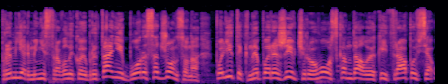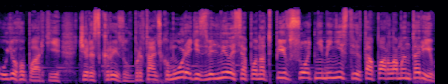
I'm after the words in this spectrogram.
прем'єр-міністра Великої Британії Бориса Джонсона. Політик не пережив чергового скандалу, який трапився у його партії. Через кризу в британському уряді звільнилися понад півсотні міністрів та парламентарів.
